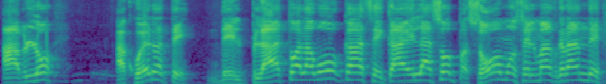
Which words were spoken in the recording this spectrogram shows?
Habló. Acuérdate, del plato a la boca se cae la sopa. Somos el más grande.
